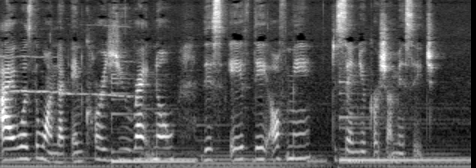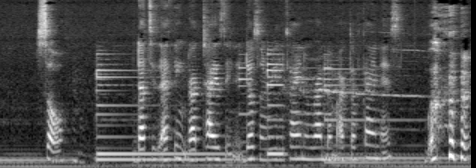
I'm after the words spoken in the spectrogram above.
I was the one that encouraged you right now, this eighth day of May, to send your crush a message. So that is I think that ties in. It doesn't really tie in a random act of kindness, but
